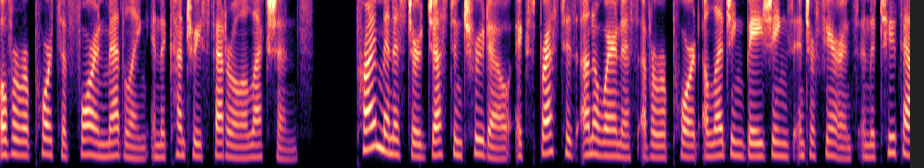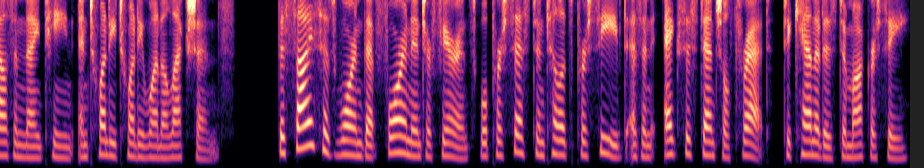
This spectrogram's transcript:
over reports of foreign meddling in the country's federal elections. Prime Minister Justin Trudeau expressed his unawareness of a report alleging Beijing's interference in the 2019 and 2021 elections. The CSIS has warned that foreign interference will persist until it's perceived as an existential threat to Canada's democracy.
